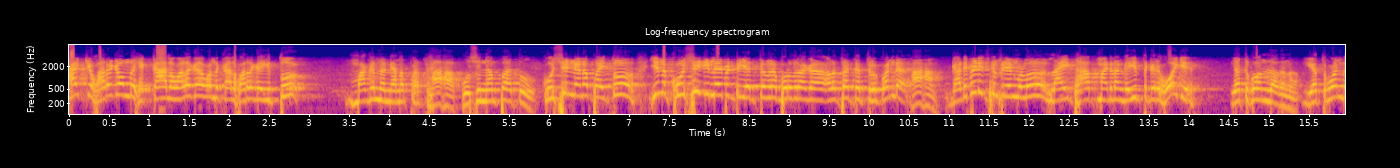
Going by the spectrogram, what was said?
ಹಾಕಿ ಹೊರಗೆ ಒಂದು ಹೆಕ್ಕಾಲ ಒಳಗ ಒಂದು ಕಾಲ ಹೊರಗೆ ಇತ್ತು. ಮಗನ ನೆನಪಾತ ಹಾ ಹಾ ಖುಷಿ ನೆನಪಾಯ್ತು. ಖುಷಿ ನೆನಪಾಯ್ತು. ಇನ್ನು ಖುಷಿಗಿಲ್ಲೇ ಇಲ್ಲೇ ಬಿಟ್ಟು ಎತ್ತಂದ್ರೆ ಬರೋದ್ರಾಗ ಅಳತತ್ತೆ ತಿಳ್ಕೊಂಡ. ಹಾ ಹಾ. ಗಡಿಬಿಡಿ ತಿಂದ್ರೆ ಏನ್ ಮಾಡು ಲೈಟ್ ಆಫ್ ಮಾಡಿದಂಗ ಇತ್ತು ಕರೆ ಹೋಗಿ ಎತ್ಕೊಂಡ್ಲ ಅದನ್ನ. ಎತ್ಕೊಂಡ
